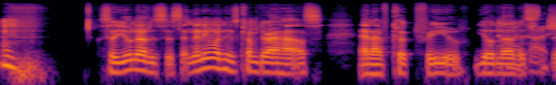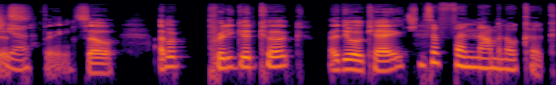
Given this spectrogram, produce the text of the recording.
So you'll notice this, and anyone who's come to our house and I've cooked for you, you'll Oh notice gosh, this yeah. thing. So I'm a pretty good cook. I do okay. he's a phenomenal cook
